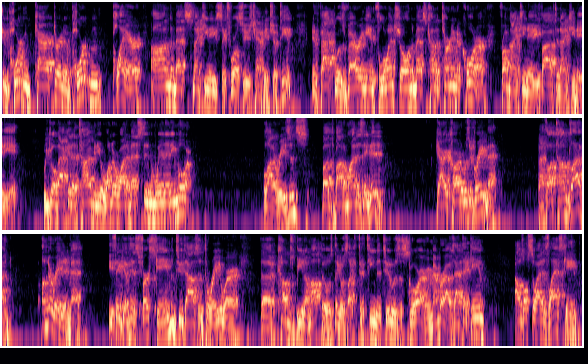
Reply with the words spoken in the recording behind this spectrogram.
important character and important player on the Mets 1986 World Series championship team. In fact, was very influential in the Mets kind of turning the corner from 1985 to 1988. We go back at a time and you wonder why the Mets didn't win anymore. A lot of reasons, but the bottom line is they didn't. Gary Carter was a great Met. I thought Tom Glavine, underrated Met. You think of his first game in 2003 where the Cubs beat him up. It was I think it was like 15 to 2 was the score. I remember I was at that game. I was also at his last game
